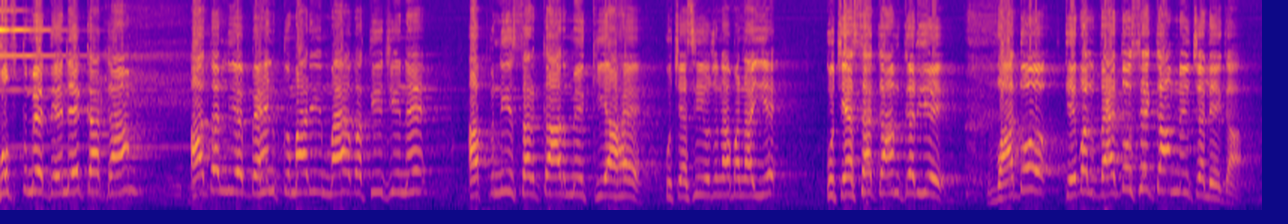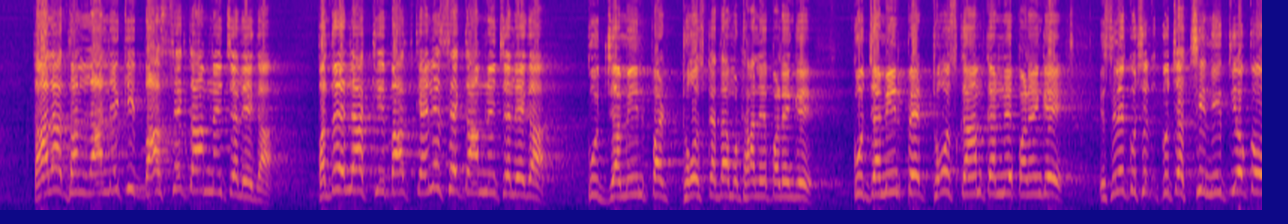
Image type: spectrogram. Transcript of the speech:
मुफ़्त में देने का काम आदरणीय बहन कुमारी मायावती जी ने अपनी सरकार में किया है। कुछ ऐसी योजना बनाइए, कुछ ऐसा काम करिए। वादों, केवल वादों से काम नहीं चलेगा। काला धन लाने की बात से काम नहीं चलेगा। पंद्रह लाख की बात कहने से काम नहीं चलेगा। कुछ ज़मीन पर ठोस कदम उठाने पड़ेंगे। कुछ ज़मीन पर ठोस काम करने पड़ेंगे। इसलिए कुछ कुछ अच्छी नीतियों को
